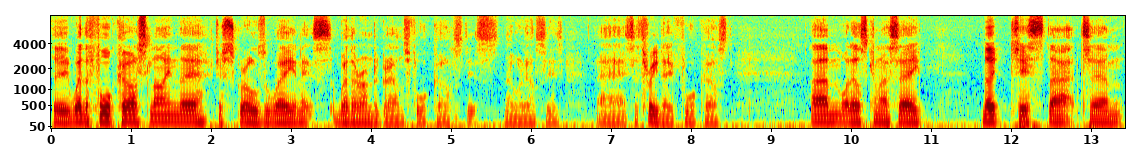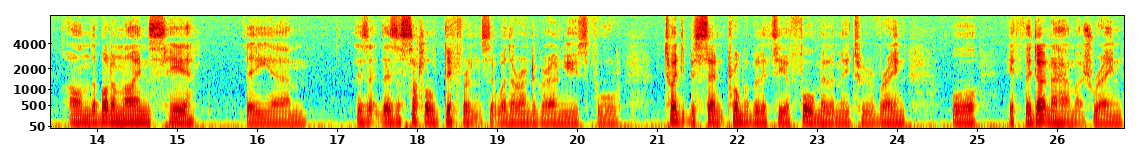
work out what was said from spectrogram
the weather forecast line there just scrolls away and it's weather underground's forecast. It's no one else's. Uh, it's a three-day forecast um, what else can I say? Notice that um, on the bottom lines here, the um, there's a, there's a subtle difference that Weather Underground used for 20% probability of 4 millimeter of rain, or if they don't know how much rain,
